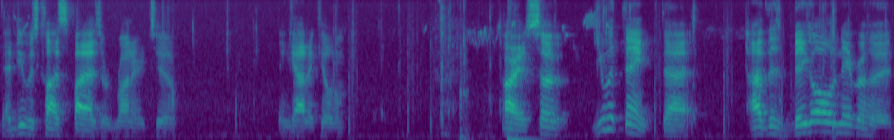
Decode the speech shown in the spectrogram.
That dude was classified as a runner, too. And I killed him. Alright, so you would think that out of this big old neighborhood,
